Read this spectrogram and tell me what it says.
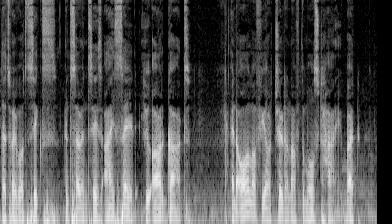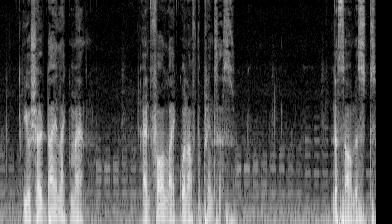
That's why verse 6 and 7 says, I said, You are gods, and all of you are children of the Most High, but you shall die like man, and fall like one of the princes. The psalmist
